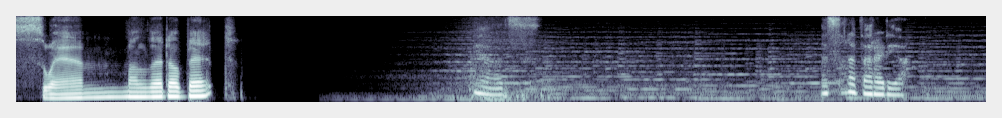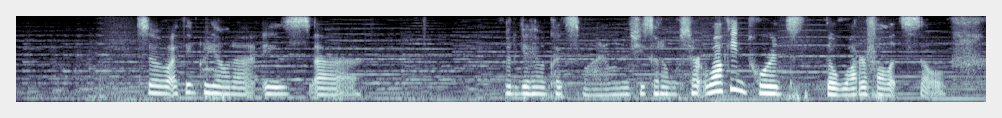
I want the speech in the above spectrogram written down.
swim a little bit Yeah, that's that's not a bad idea. So I think Riona is uh, gonna give him a quick smile, and then she's gonna start walking towards the waterfall itself.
